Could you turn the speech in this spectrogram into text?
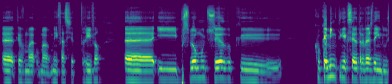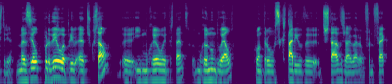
uh, teve uma, uma, uma, infância terrível uh, e percebeu muito cedo que, que o caminho tinha que ser através da indústria. Mas ele perdeu a, a discussão uh, e morreu, entretanto, morreu num duelo contra o secretário de, de Estado, já agora um fun fact.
